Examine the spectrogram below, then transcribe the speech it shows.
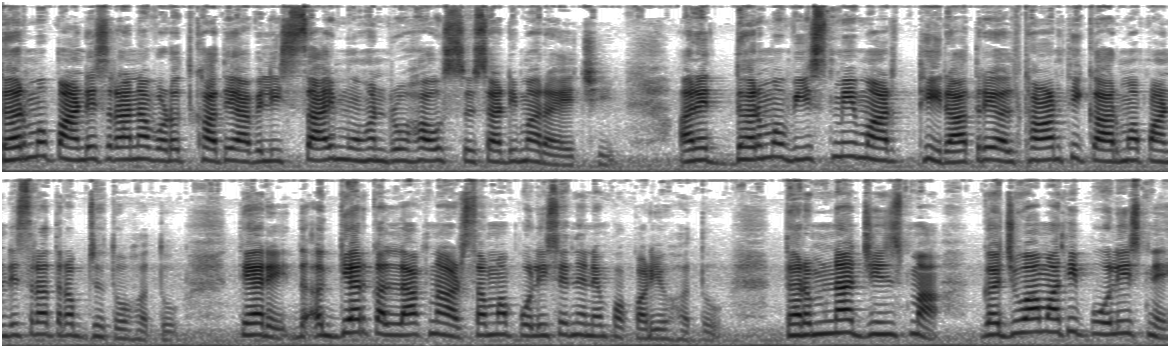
ધર્મ પાંડેસરાના વડોદ ખાતે આવેલી સાઈ મોહન રો હાઉસ સોસાયટીમાં રહે છે અને ધર્મ વીસમી માર્ચથી રાત્રે અલથાણથી કારમાં પાંડેસરા તરફ જતો હતો. ત્યારે અગિયાર કલાકના અરસામાં પોલીસે તેને પકડ્યો હતો. ધર્મના જીન્સમાં ગજવામાંથી પોલીસને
